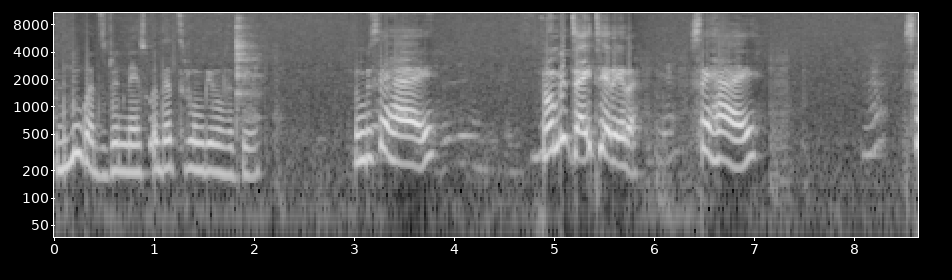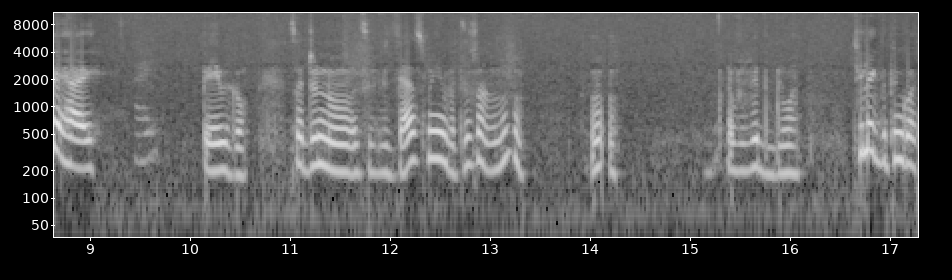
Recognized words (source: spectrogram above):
the pink one's not nice. Oh that's Rumbi over there. Rumbi say hi Rumbi Taiterera. Say hi. Say hi. Hi. There we go. So I don't know if it's Jasmine, but this one, mm. Mm-mm. I prefer the blue one. Do you like the pink one?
